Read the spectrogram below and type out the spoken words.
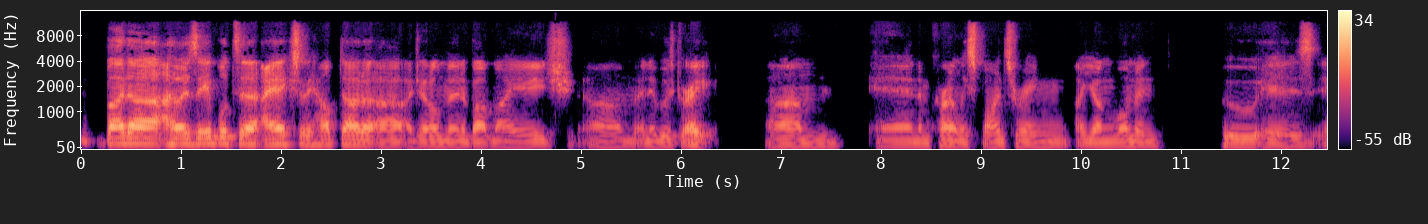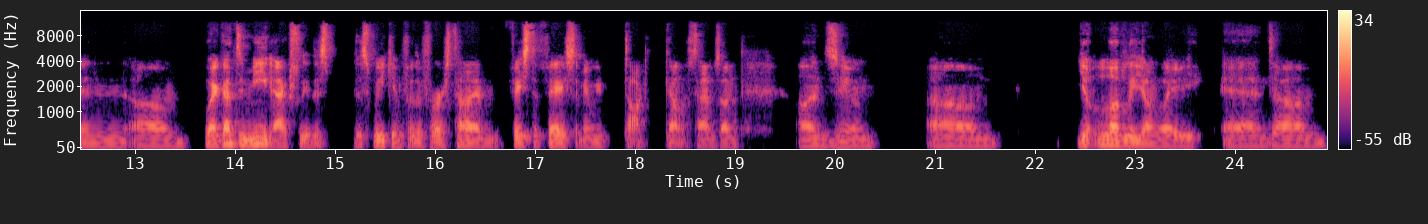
But uh, I was able to. I actually helped out a, a gentleman about my age, um, and it was great. Um, and I'm currently sponsoring a young woman who is in um, who I got to meet actually this this weekend for the first time face to face. I mean, we've talked countless times on on Zoom. Um, lovely young lady, and um,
